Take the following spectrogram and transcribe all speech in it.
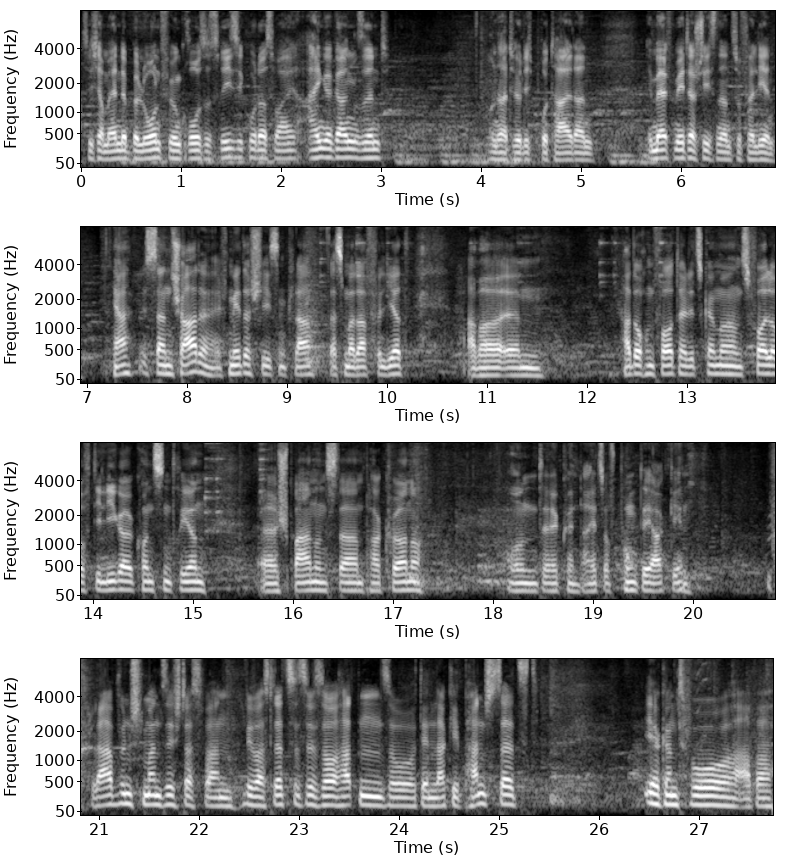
Sich am Ende belohnt für ein großes Risiko, das wir eingegangen sind. Und natürlich brutal dann im Elfmeterschießen dann zu verlieren. Ja, ist dann schade, Elfmeterschießen, klar, dass man da verliert. Aber ähm, hat auch einen Vorteil, jetzt können wir uns voll auf die Liga konzentrieren, äh, sparen uns da ein paar Körner und äh, können da jetzt auf Punktejagd gehen. Klar wünscht man sich, dass man, wie wir es letzte Saison hatten, so den Lucky Punch setzt. Irgendwo, aber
